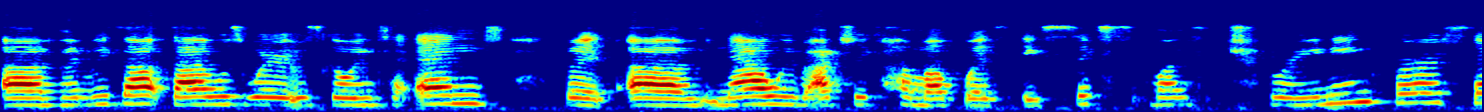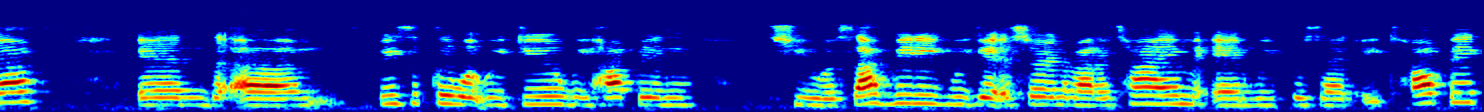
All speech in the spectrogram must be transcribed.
um, and we thought that was where it was going to end. But um, now we've actually come up with a six month training for our staff. And um, basically, what we do, we hop in to a staff meeting, we get a certain amount of time, and we present a topic.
